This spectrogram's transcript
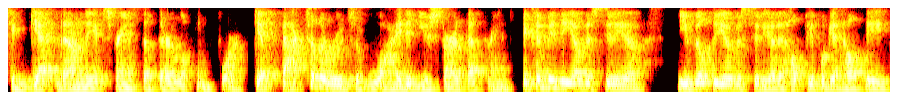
To get them the experience that they're looking for. Get back to the roots of why did you start that brand? It could be the yoga studio. You built the yoga studio to help people get healthy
